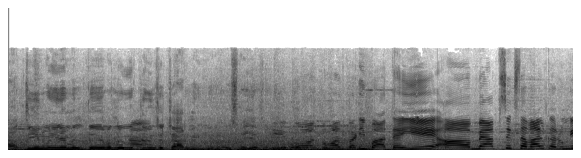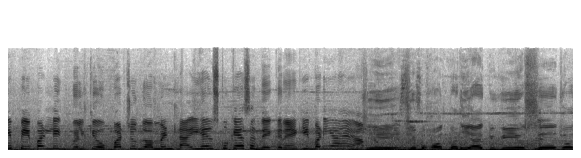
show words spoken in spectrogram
हाँ तीन महीने मिलते हैं मतलब कि हाँ। तीन से चार महीने इस वजह से बहुत बहुत बड़ी बात है ये। मैं आपसे एक सवाल करूँगी पेपर लीक बिल के ऊपर जो गवर्नमेंट लाई है उसको कैसे देख रहे हैं कि बढ़िया है जी जी बहुत बढ़िया है क्योंकि उससे जो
